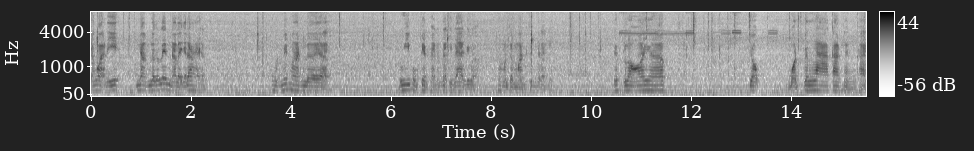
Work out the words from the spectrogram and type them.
จังหวะนี้นำแล้วก็เล่นอะไรก็ได้ครับแต่มันไม่มันเลยอะลูกนี้ผมเปลี่ยนแผนตั้งแต่ทีแรกดีกว่า ถ้ามันจะมันขึ้นขนาดนี้ เรียบร้อยครับ จบหมดเวลาการแข่งขัน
